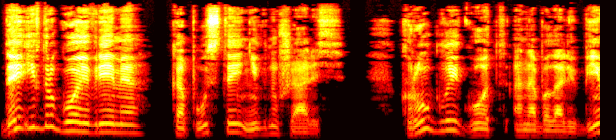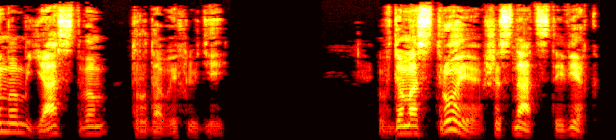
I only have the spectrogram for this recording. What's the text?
Да и в другое время капустой не гнушались. Круглый год она была любимым яством трудовых людей. В домострое, XVI век,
